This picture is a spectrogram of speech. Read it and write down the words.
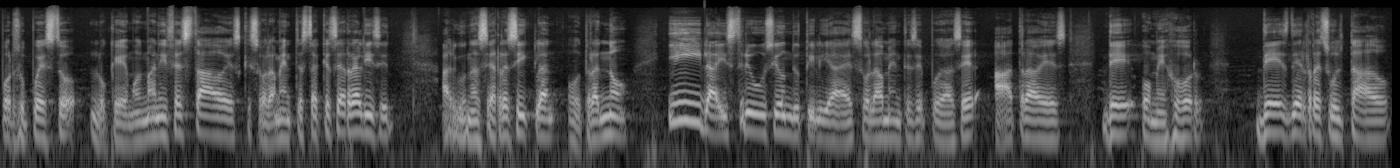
Por supuesto, lo que hemos manifestado es que solamente hasta que se realicen, algunas se reciclan, otras no. Y la distribución de utilidades solamente se puede hacer a través de, o mejor, desde el resultado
